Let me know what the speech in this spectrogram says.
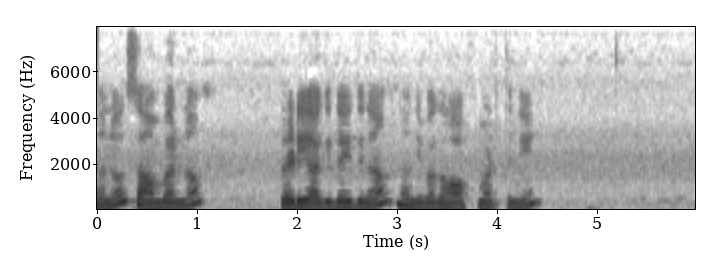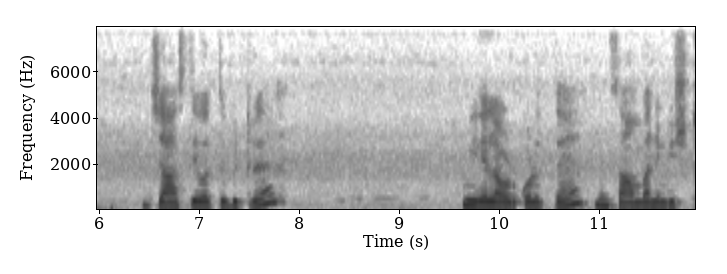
ನಾನು ಸಾಂಬಾರನ್ನ ರೆಡಿ ಆಗಿದೆ. ಇದನ್ನು ನಾನು ಇವಾಗ ಆಫ್ ಮಾಡ್ತೀನಿ. ಜಾಸ್ತಿ ಹೊತ್ತು ಬಿಟ್ಟರೆ ಮೀನೆಲ್ಲ ಹೊಡ್ಕೊಳ್ಳುತ್ತೆ. ನನ್ನ ಸಾಂಬಾರು ನಿಮ್ಗೆ ಇಷ್ಟ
